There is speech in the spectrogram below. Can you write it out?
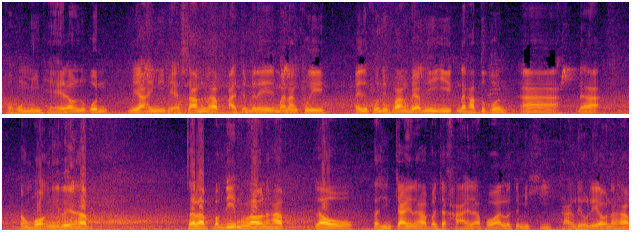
เพราะผมมีแผลแล้วทุกคนไม่อยากให้มีแผลซ้ำนะครับ อาจจะไม่ได้มานั่งคุย ให้ทุกคนที่ฟังแบบนี้อีกนะครับทุกคนอ่านะฮะต้องบอกงี้เลยนะครับสำหรับบักดีมของเรานะครับ เราตัดสินใจนะครับว่าจะขายนะครับเพราะว่าเราจะไม่ขี่ทางเร็วแล้วนะครับ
